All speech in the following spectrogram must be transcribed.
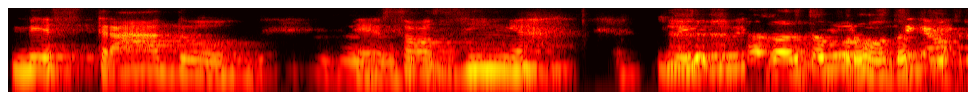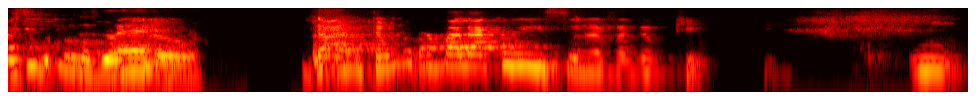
mestrado é, sozinha, leitura, agora estou pronta para a especialização. É, já, então vou trabalhar com isso, né? Fazer o quê? E,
